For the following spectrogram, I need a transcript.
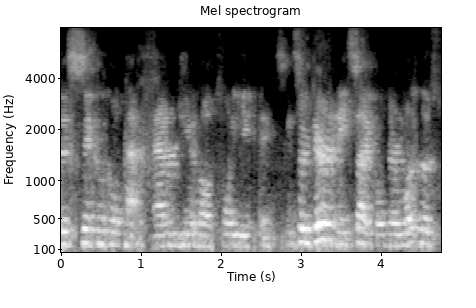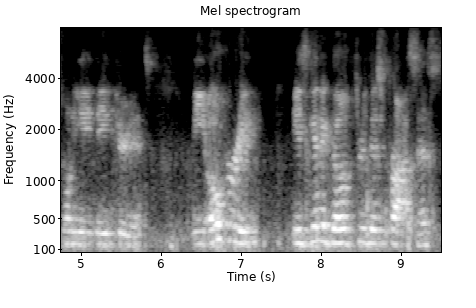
this cyclical pattern, averaging about 28 days. And so during a cycle, during one of those 28 day periods, the ovary is going to go through this process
